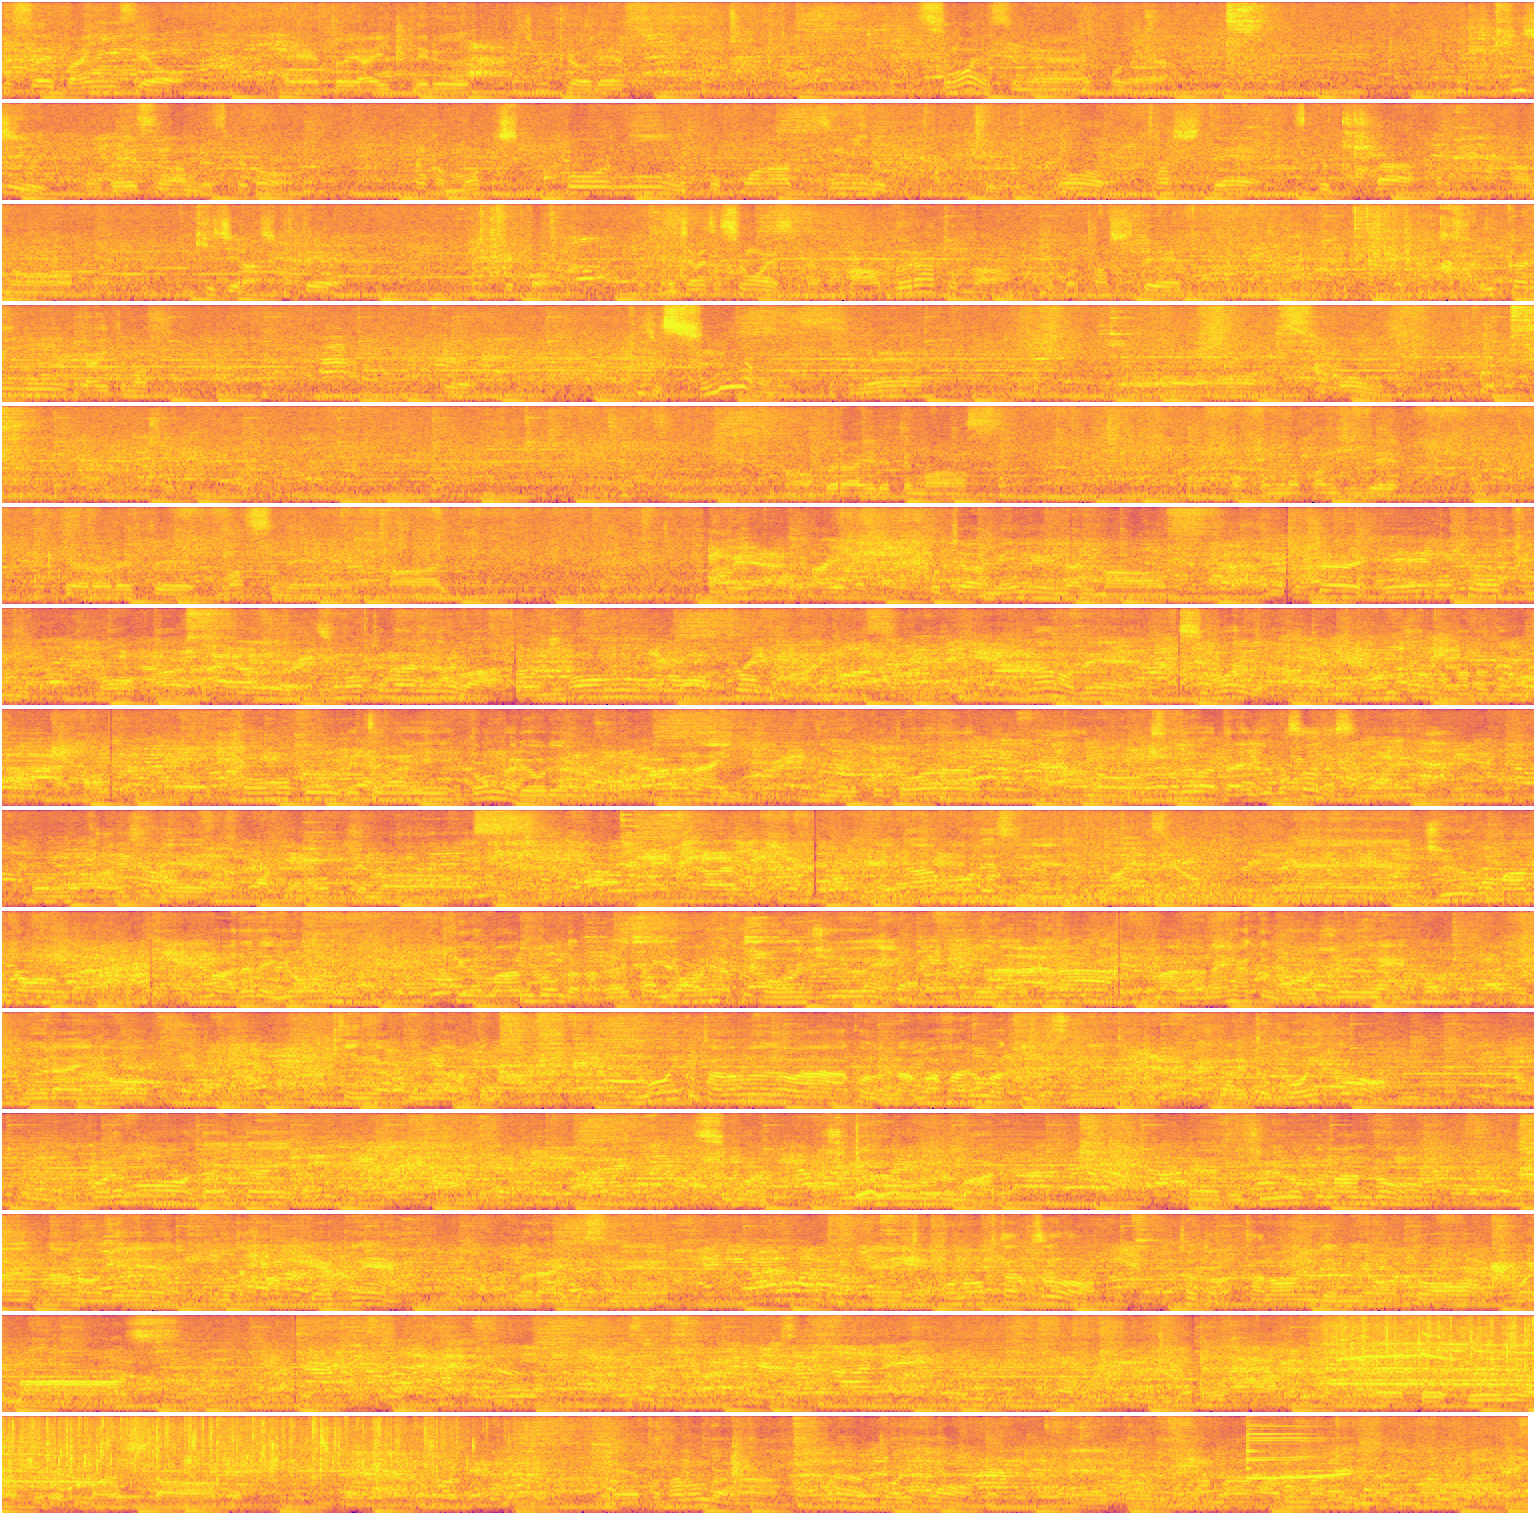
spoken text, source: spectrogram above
実際バインセオ、えーと、焼いてる状況です。すごいですねこれ。生地のベースなんですけどなんかもち粉にココナッツミルクを足して作ったあの生地らしくて結構めちゃめちゃすごいですなんか油とか結構足してカリカリに焼いてます。で生地炭なんですね。おーすごいです油入れてます。こんな感じでやられてますね。はい。はい、こちらメニューになります。こちら英語表記もあってその隣には日本語の表記もあります。なのですごいあの日本人の方でも項目別にどんな料理なのかわからないっていうことはあのそれは大丈夫そうですね。こんな感じで持ってます。値段もですねうまいですよ、えー、15万ドン。まあ大体9万ドンだから大体450円ぐらいから、まあ、750円ぐらいの金額になってます。でもう1個頼むのはこの生春巻きですね。えっ、と5イコン、うん、これも大体すごい14ドルもある。えー、と16万ドン。なので800円ぐらいですね、えー、とこの2つをちょっと頼んでみようと思います。えっと料理が届きました。えっ、ー、と頼んだなこれはボイコンえっ、ー、と生春巻きになります。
